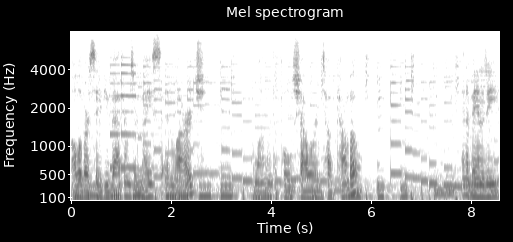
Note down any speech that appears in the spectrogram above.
All of our City View bathrooms are nice and large, along with a full shower and tub combo, and a vanity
